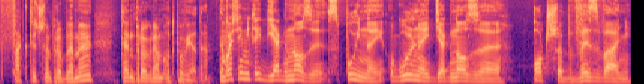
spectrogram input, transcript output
faktyczne problemy ten program odpowiada. No właśnie mi tej diagnozy, spójnej, ogólnej diagnozy potrzeb, wyzwań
